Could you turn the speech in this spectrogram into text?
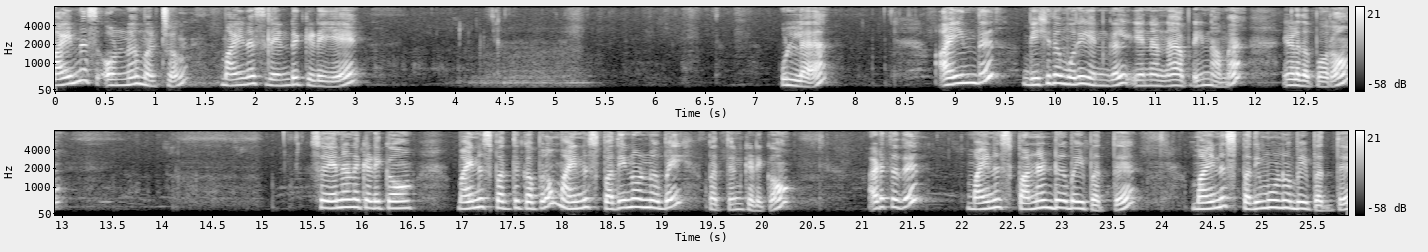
மைனஸ் ஒன்று மற்றும் மைனஸ் ரெண்டுக்கிடையே உள்ள ஐந்து விகிதமுறு எண்கள் என்னென்ன அப்படின்னு நாம் எழுத போகிறோம் ஸோ என்னென்ன கிடைக்கும்? மைனஸ் பத்துக்கு அப்புறம் மைனஸ் பதினொன்று பை பத்துன்னு கிடைக்கும். அடுத்தது மைனஸ் பன்னெண்டு பை பத்து மைனஸ் பதிமூணு பை பத்து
